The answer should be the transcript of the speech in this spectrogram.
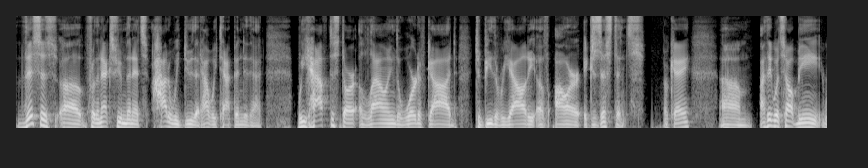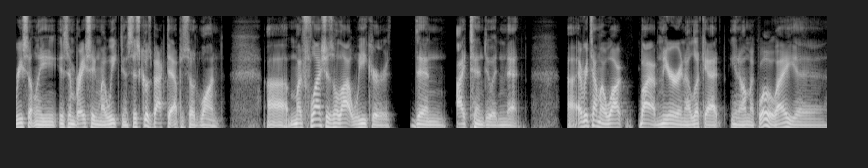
this is uh, for the next few minutes. How do we do that? How do we tap into that? We have to start allowing the Word of God to be the reality of our existence. Okay. Um, I think what's helped me recently is embracing my weakness. This goes back to episode one. Uh, my flesh is a lot weaker than I tend to admit uh, every time I walk by a mirror and I look at, you know, I'm like, whoa, I, uh,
